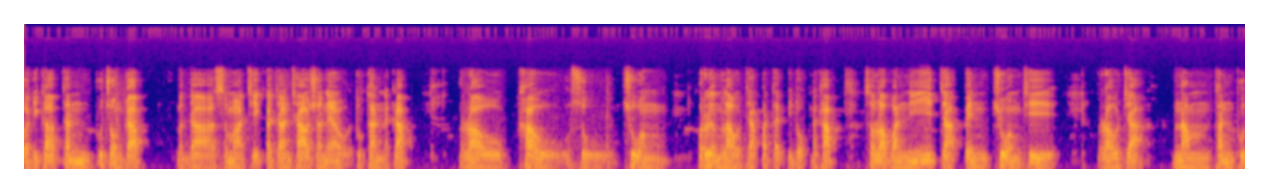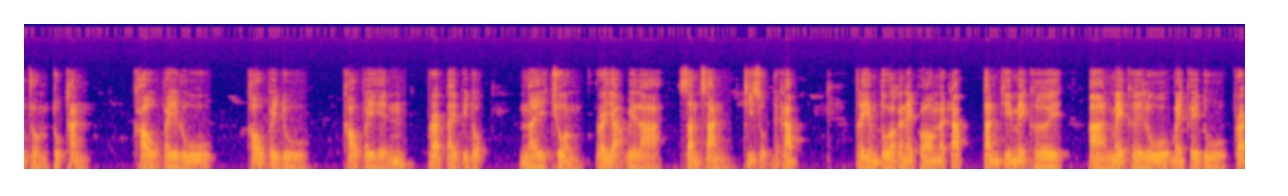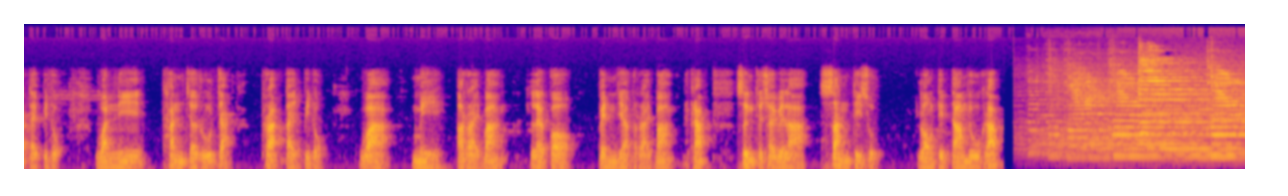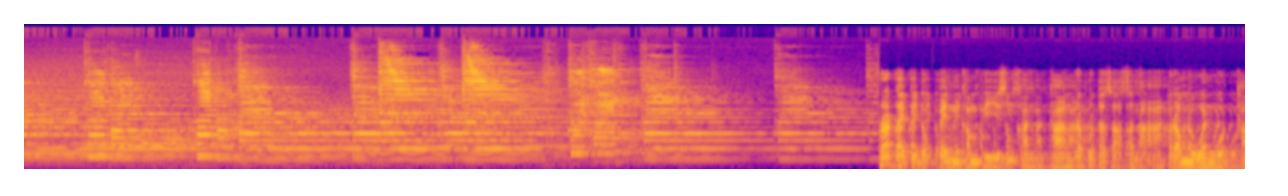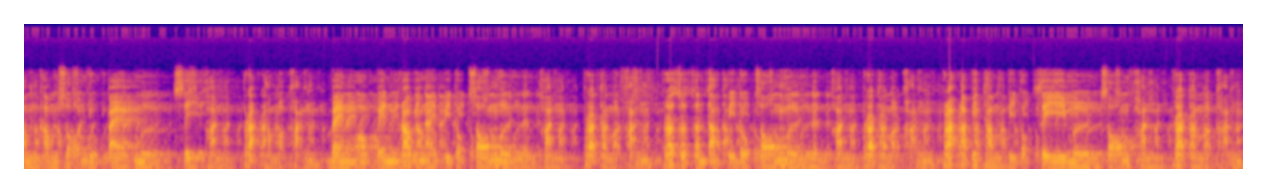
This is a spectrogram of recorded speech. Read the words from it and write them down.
วัสดีครับท่านผู้ชมครับบรรดาสมาชิกอาจารย์เช้าชาแนลทุกท่านนะครับ เราเข้าสู่ช่วงเรื่องเล่าจากพระไตรปิฎกนะครับสำหรับวันนี้จะเป็นช่วงที่เราจะนำท่านผู้ชมทุกท่าน เข้าไปรู้ เข้าไปดู เข้าไปเห็นพระไตรปิฎกในช่วงระยะเวลาสั้นๆที่สุดนะครับ เตรียมตัวกันให้พร้อมนะครับ ท่านที่ไม่เคยอ่านไม่เคยรู้ ไม่เคยดูพระไตรปิฎกวันนี้ท่านจะรู้จักพระไตรปิฎกว่ามีอะไรบ้าง แล้วก็เป็นอย่างไรบ้างนะครับ ซึ่งจะใช้เวลาสั้นที่สุด ลองติดตามดูครับ ระไตรปิฎกเป็นคำพีสำคัญทางพระพุทธศาสนา ประมวลบทธรรมคำสอนอยู่ 84,000 พระธรรมขันธ์แบ่งออกเป็นพระวินัยปิฎก21,000 พระธรรมขันธ์พระสุตตันตปิฎก21,000 พระธรรมขันธ์พระอภิธรรมปิฎก42,000 พระธรรมขันธ์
